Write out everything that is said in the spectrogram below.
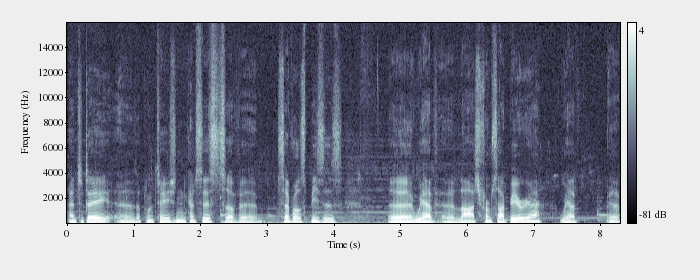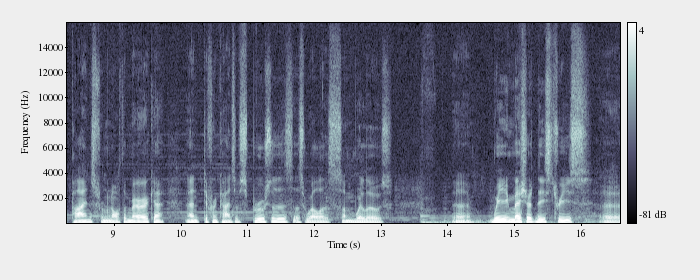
And today uh, the plantation consists of uh, several species. Uh, we have larch from Siberia, we have uh, pines from North America and different kinds of spruces as well as some willows. Uh, we measured these trees uh,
